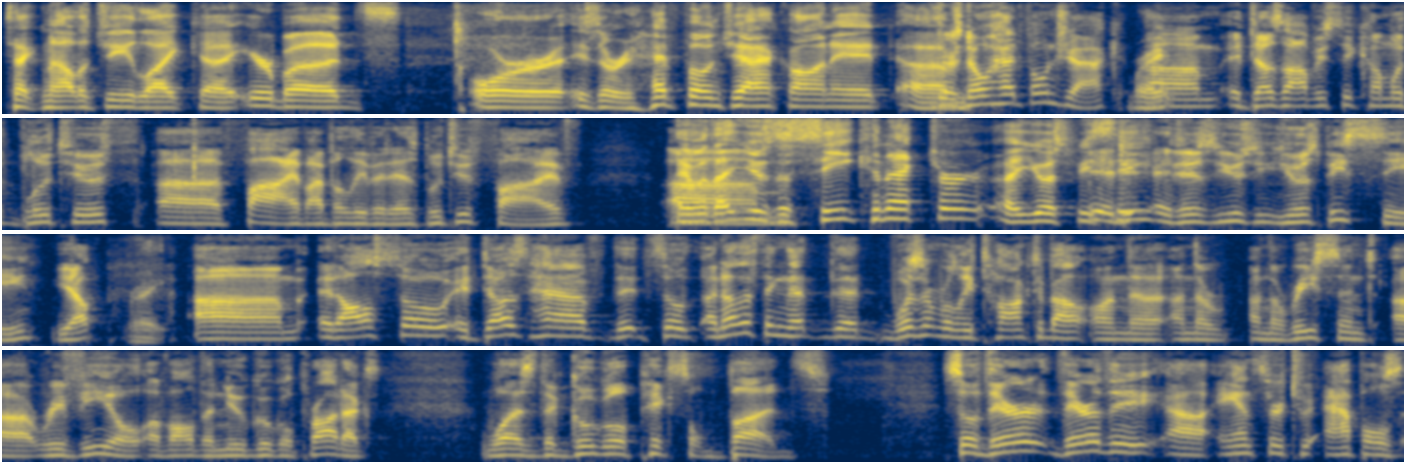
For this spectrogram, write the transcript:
technology like uh, earbuds, or is there a headphone jack on it? Um, There's no headphone jack. right. Um, it does obviously come with Bluetooth uh, 5, I believe it is, Bluetooth 5. And would that Um, use a C connector, a USB It, C? it is using USB C. Yep. Right. Um, it also it does have the, so another thing that, that wasn't really talked about on the on the on the recent uh, reveal of all the new Google products was the Google Pixel Buds. So they're they're the uh, answer to Apple's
